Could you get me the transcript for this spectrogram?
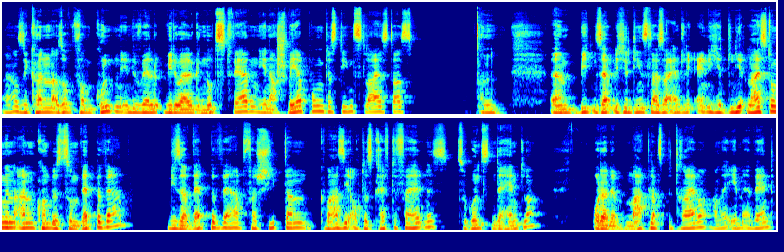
ja, sie können also vom Kunden individuell genutzt werden, je nach Schwerpunkt des Dienstleisters. Dann ähm, bieten sämtliche Dienstleister ähnliche Leistungen an, kommt es zum Wettbewerb. Dieser Wettbewerb verschiebt dann quasi auch das Kräfteverhältnis zugunsten der Händler oder der Marktplatzbetreiber, haben wir eben erwähnt,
